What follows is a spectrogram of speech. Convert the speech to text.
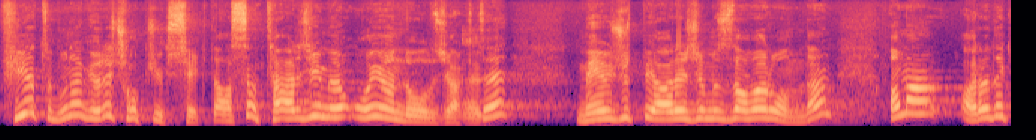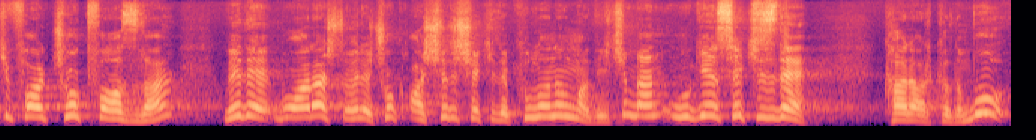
Fiyatı buna göre çok yüksekti. Aslında tercihim o yönde olacaktı. Mevcut bir aracımız da var ondan. Ama aradaki fark çok fazla ve de bu araç da öyle çok aşırı şekilde kullanılmadığı için ben UG8'de karar kıldım. Bu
